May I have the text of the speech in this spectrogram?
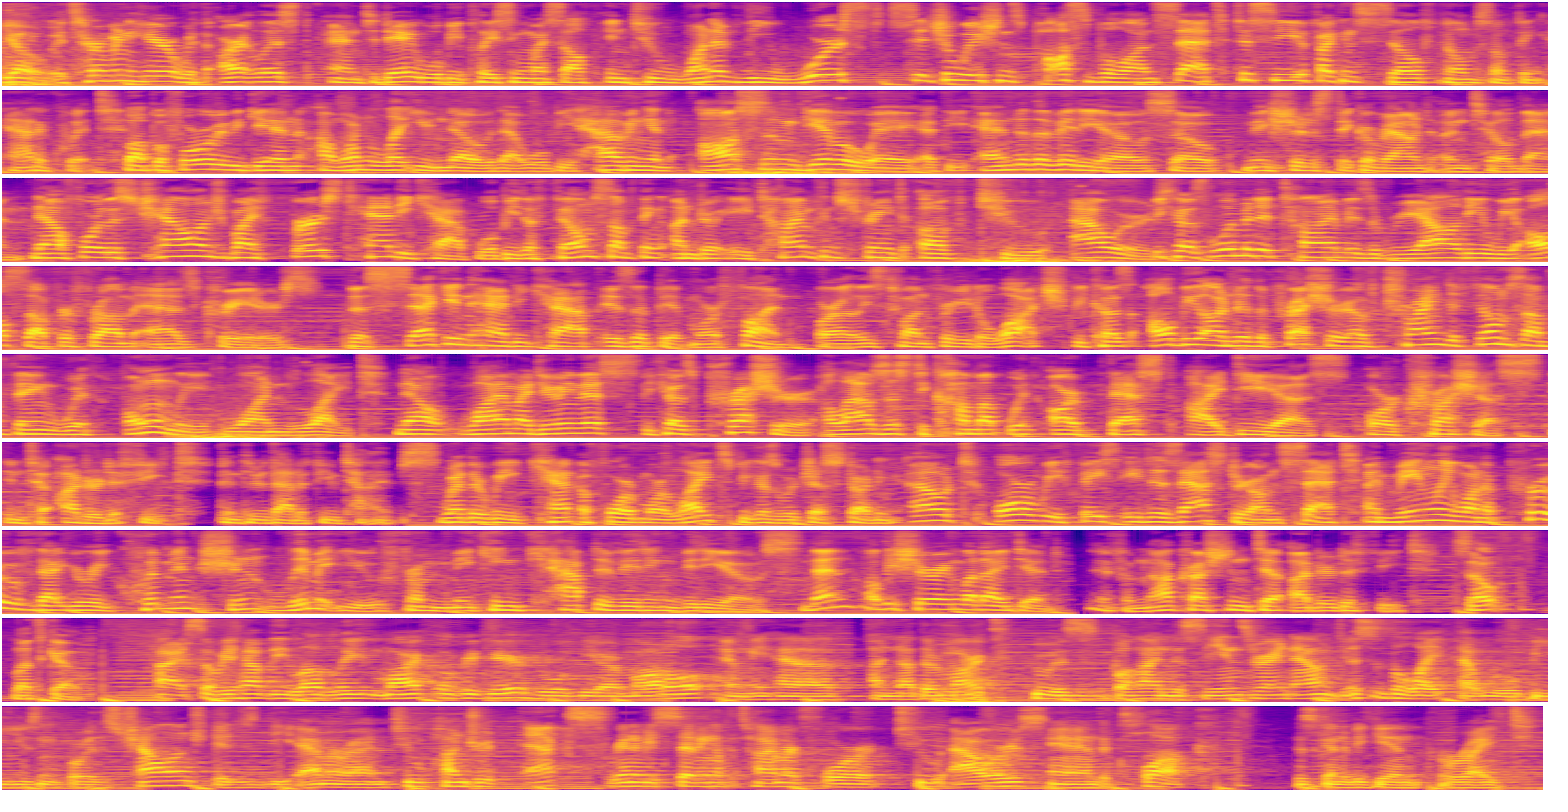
Yo, it's Herman here with Artlist, and today we'll be placing myself into one of the worst situations possible on set to see if I can still film something adequate. But before we begin, I want to let you know that we'll be having an awesome giveaway at the end of the video, so make sure to stick around until then. Now for this challenge, my first handicap will be to film something under a time constraint of two hours, because limited time is a reality we all suffer from as creators. The second handicap is a bit more fun, or at least fun for you to watch, because I'll be under the pressure of trying to film something with only one light. Now, why am I doing this? Because pressure allows us to come up with our best ideas or crush us into utter defeat. Been through that a few times. Whether we can't afford more lights because we're just starting out or we face a disaster on set, I mainly want to prove that your equipment shouldn't limit you from making captivating videos. Then I'll be sharing what I did if I'm not crushed into utter defeat. So let's go. All right, so we have the lovely Mark over here who will be our model and we have another Mark who is behind the scenes right now. This is the light that we will be using for this challenge. It is the Amaran 200X. We're gonna be setting up a timer for two hours and the clock is gonna begin right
